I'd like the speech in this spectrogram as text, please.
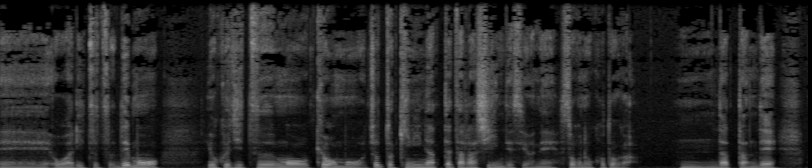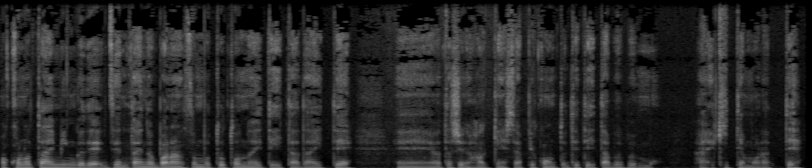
えー、終わりつつでも翌日も今日もちょっと気になってたらしいんですよねそのことが。うん、だったんで、まあ、このタイミングで全体のバランスも整えていただいて、えー、私が発見したピョコンと出ていた部分も、はい、切ってもらって、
